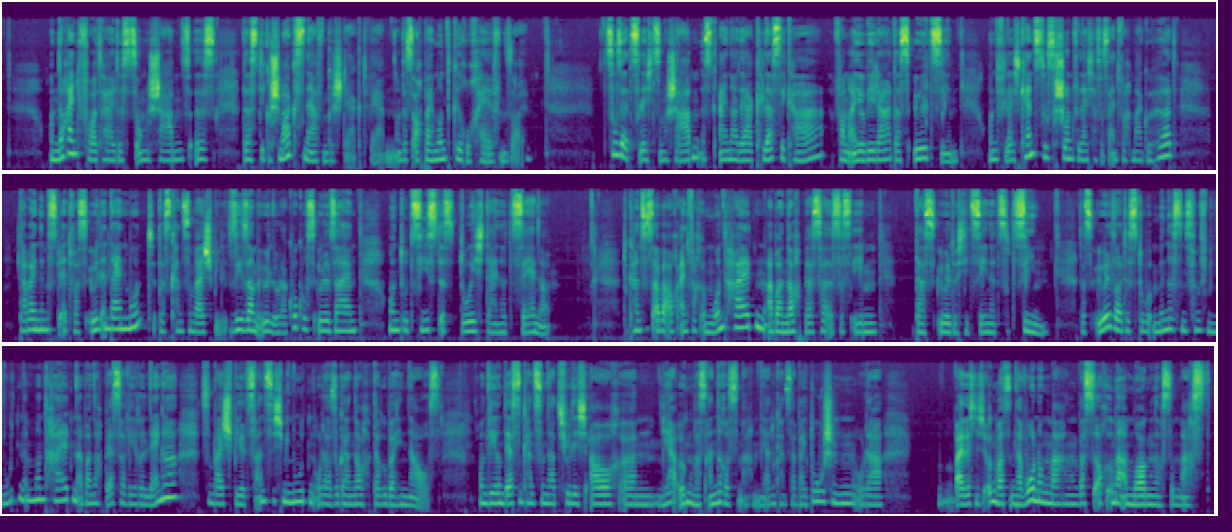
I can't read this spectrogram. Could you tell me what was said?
Und noch ein Vorteil des Zungenschabens ist, dass die Geschmacksnerven gestärkt werden und es auch bei Mundgeruch helfen soll. Zusätzlich zum Schaben ist einer der Klassiker vom Ayurveda das Ölziehen. Und vielleicht kennst du es schon, vielleicht hast du es einfach mal gehört. Dabei nimmst du etwas Öl in deinen Mund. Das kann zum Beispiel Sesamöl oder Kokosöl sein. Und du ziehst es durch deine Zähne. Du kannst es aber auch einfach im Mund halten, aber noch besser ist es eben, das Öl durch die Zähne zu ziehen. Das Öl solltest du mindestens fünf Minuten im Mund halten, aber noch besser wäre länger, zum Beispiel 20 Minuten oder sogar noch darüber hinaus. Und währenddessen kannst du natürlich auch ähm, ja irgendwas anderes machen. Ja, du kannst dabei duschen oder weiß ich nicht irgendwas in der Wohnung machen, was du auch immer am Morgen noch so machst.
